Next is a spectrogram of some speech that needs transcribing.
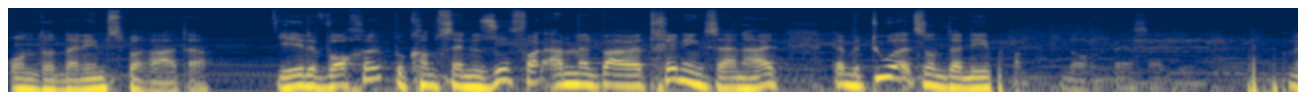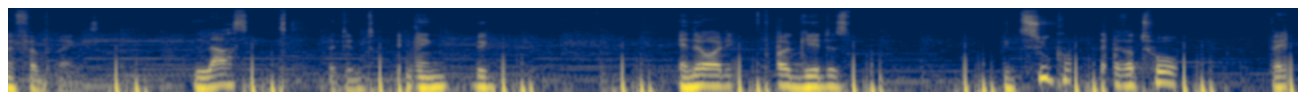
und Unternehmensberater. Jede Woche bekommst du eine sofort anwendbare Trainingseinheit, damit du als Unternehmer noch besser mit verbringst. Lass uns mit dem Training beginnen. In der heutigen Folge geht es um die Zukunft der Rhetorik. Welche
